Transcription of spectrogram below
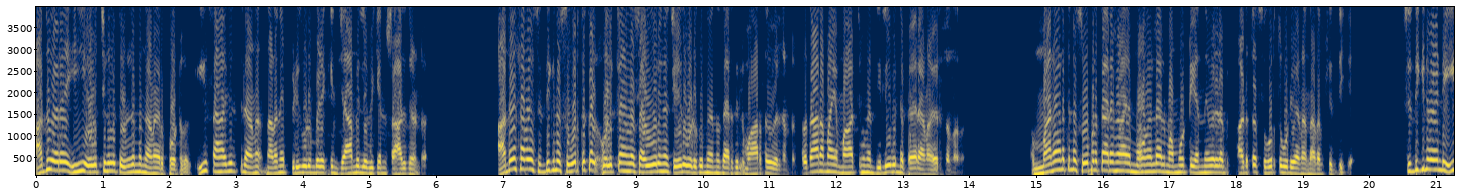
അതുവരെ ഈ ഒളിച്ചുകളി തുടരുമെന്നാണ് റിപ്പോർട്ടുകൾ. ഈ സാഹചര്യത്തിലാണ് നടനെ പിടികൂടുമ്പോഴേക്കും ജാമ്യം ലഭിക്കാൻ സാധ്യതയുണ്ട്. അതേസമയം സിദ്ദിഖിന് സുഹൃത്തുക്കൾ ഒളിക്കാനുള്ള സൗകര്യങ്ങൾ ചെയ്തു കൊടുക്കുന്നു എന്ന തരത്തിൽ വാർത്തകൾ വരുന്നുണ്ട്. പ്രധാനമായും മാധ്യമങ്ങൾ ദിലീപിന്റെ പേരാണ് ഉയർത്തുന്നത്. മലയാളത്തിന്റെ സൂപ്പർ താരങ്ങളായ മോഹൻലാൽ മമ്മൂട്ടി എന്നിവരുടെ അടുത്ത സുഹൃത്തു കൂടിയാണ് നടൻ സിദ്ദിഖ്. സിദ്ദിഖിന് വേണ്ടി ഈ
